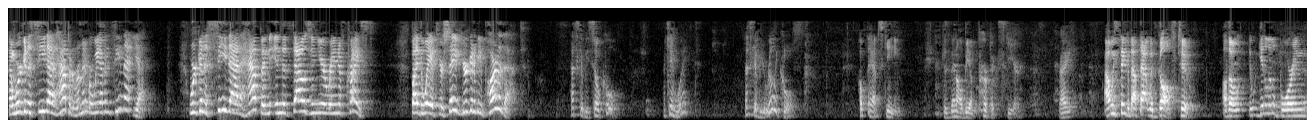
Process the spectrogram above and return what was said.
And we're going to see that happen. Remember, we haven't seen that yet. We're going to see that happen in the thousand year reign of Christ. By the way, if you're saved, you're going to be part of that. That's going to be so cool. I can't wait. That's going to be really cool. Hope they have skiing, because then I'll be a perfect skier. Right? I always think about that with golf, too. Although it would get a little boring.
